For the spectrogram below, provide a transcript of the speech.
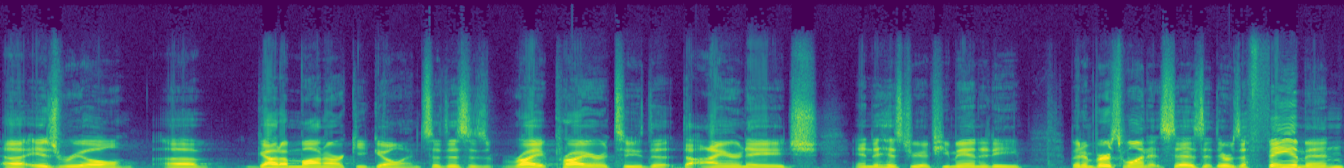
uh, Israel uh, got a monarchy going. So this is right prior to the, the Iron Age in the history of humanity. But in verse 1, it says that there was a famine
